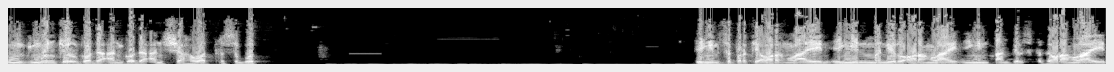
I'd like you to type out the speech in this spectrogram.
Muncul godaan-godaan syahwat tersebut. Ingin seperti orang lain, ingin meniru orang lain, ingin tampil seperti orang lain,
